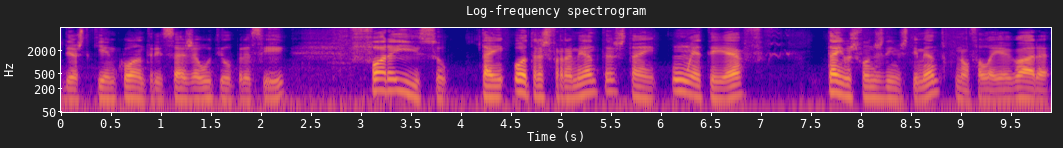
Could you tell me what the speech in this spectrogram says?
desde que encontre e seja útil para si. Fora isso, tem outras ferramentas, tem um ETF, tem os fundos de investimento, que não falei agora,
